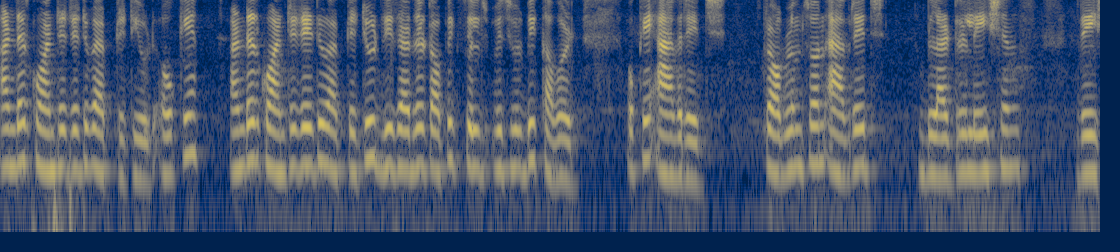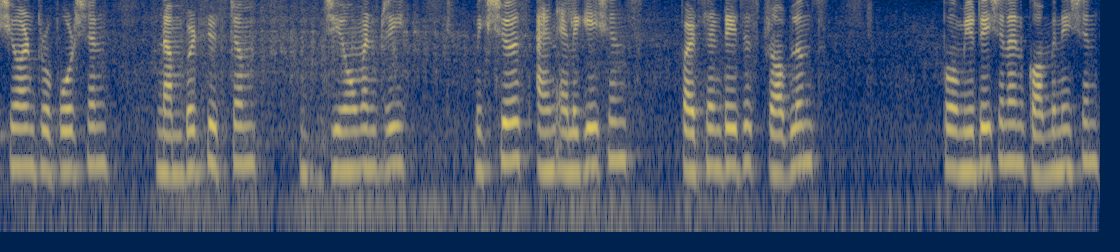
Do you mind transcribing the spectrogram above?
under quantitative aptitude okay? Under quantitative aptitude these are the topics which, which will be covered okay? Average problems on average blood relations ratio and proportion number system geometry, mixtures and alligations, percentages problems, permutation and combination,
